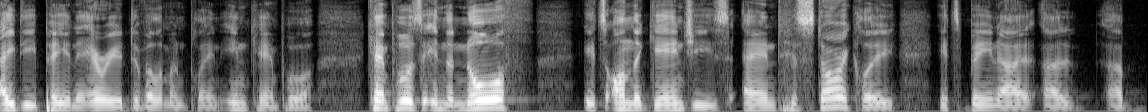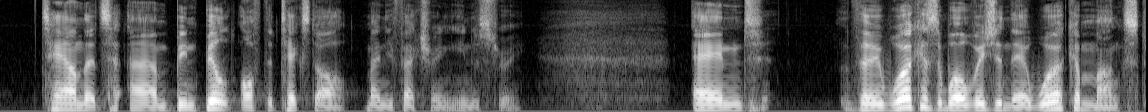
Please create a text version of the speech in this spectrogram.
ADP, an area development plan in Kanpur. Kanpur's in the north. It's on the Ganges, and historically, it's been a, a, a town that's um, been built off the textile manufacturing industry. And the workers of World Vision there work amongst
